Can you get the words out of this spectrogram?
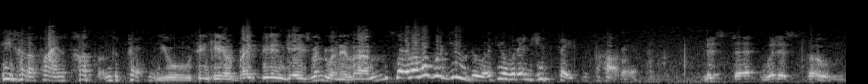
He's had a fine husband at present. You think he'll break the engagement when he learns? Well, then what would you do if you were in his place, Mr. Hardy? Mr. Willis Holmes.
